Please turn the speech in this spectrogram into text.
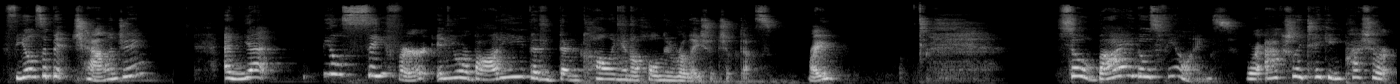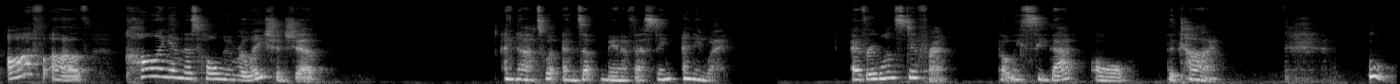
feels a bit challenging, and yet feel safer in your body than, than calling in a whole new relationship does, right? So, by those feelings, we're actually taking pressure off of calling in this whole new relationship. And that's what ends up manifesting anyway. Everyone's different, but we see that all the time. Ooh,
